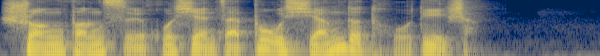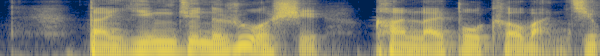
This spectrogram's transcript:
双方似乎陷在不祥的土地上，但英军的弱势看来不可挽救。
